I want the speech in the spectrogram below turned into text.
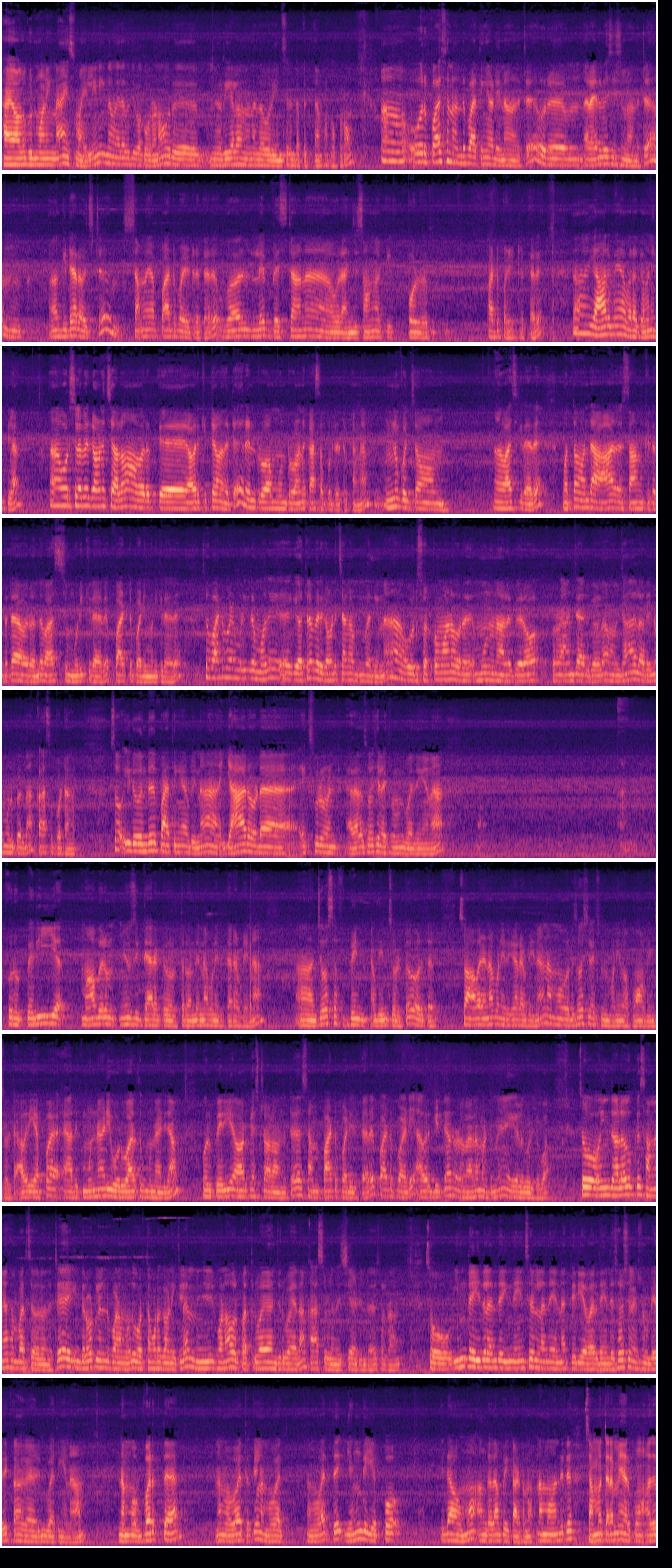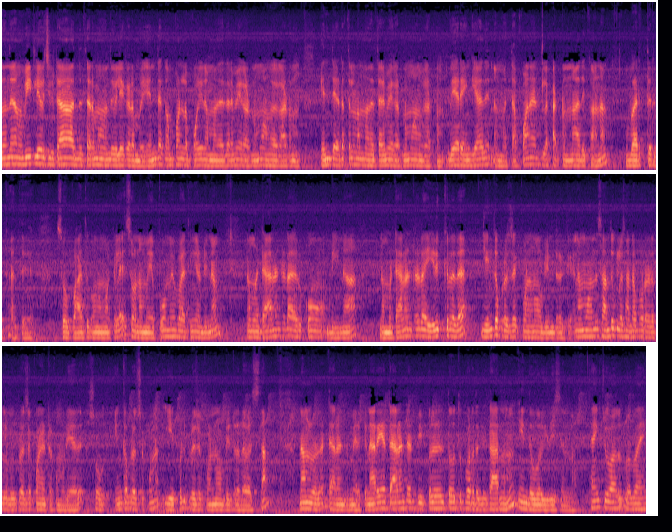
Hi all good morning நான் இஸ்மாயில் இன்றைக்கி நம்ம எதை பற்றி பார்க்க போகிறோம்னா ஒரு ரியலாக நடந்த ஒரு இன்சிடெண்ட்டை பற்றி தான் பார்க்க போகிறோம் ஒரு பர்சன் வந்து பார்த்தீங்க அப்படின்னா வந்துட்டு ஒரு ரயில்வே ஸ்டேஷனில் வந்துட்டு கிட்டாரை வச்சுட்டு செமையாக பாட்டு பாடிட்டுருக்காரு வேர்ல்ட்லே பெஸ்ட்டான ஒரு அஞ்சு சாங்காக்கி போடுற பாட்டு பாடிட்டுருக்காரு யாருமே அவரை கவனிக்கல. ஒரு சில பேர் கவனித்தாலும் அவருக்கு அவர்கிட்ட வந்துட்டு ரெண்டு ரூபா மூணு ரூபான்னு காசை போட்டுட்ருக்காங்க இன்னும் கொஞ்சம் வாசிக்கிறாரு. மொத்தம் வந்து ஆறு சாங் கிட்டத்தட்ட அவர் வந்து வாசித்து முடிக்கிறாரு. பாட்டு பாடி முடிக்கிறாரு. ஸோ பாட்டு பாடி முடிக்கிற போது எத்தனை பேர் கவனிச்சாங்க அப்படின்னு பார்த்தீங்கன்னா ஒரு சொற்பமான ஒரு மூணு நாலு பேரோ ஒரு அஞ்சாறு பேரோ தான் கவனிச்சாங்க. அதில் ரெண்டு மூணு பேர் தான் காசு போட்டாங்க. ஸோ இது வந்து பார்த்தீங்க அப்படின்னா யாரோட எக்ஸ்பெரிமெண்ட் அதாவது சோஷியல் எக்ஸ்பெரிமெண்ட் பார்த்தீங்கன்னா ஒரு பெரிய மாபெரும் மியூசிக் டைரக்டர் ஒருத்தர் வந்து என்ன பண்ணியிருக்காரு அப்படின்னா ஜோசப் பின் அப்படின்னு சொல்லிட்டு ஒருத்தர். ஸோ அவர் என்ன பண்ணியிருக்காரு அப்படின்னா நம்ம ஒரு சோஷியல் எக்ஸ்பிளைன் பண்ணி பார்ப்போம் அப்படின்னு சொல்லிட்டு. அவர் எப்போ அதுக்கு முன்னாடி ஒரு வாரத்துக்கு முன்னாடி தான் ஒரு பெரிய ஆர்கெஸ்ட்ராவில் வந்துட்டு சம் பாட்டு பாடியிருக்காரு. பாட்டு பாடி அவர் கிட்டாரோட விலை மட்டுமே ஏழு கோடி ரூபா ஸோ இந்த அளவுக்கு செமையாக சம்பாதிச்சவர் வந்துட்டு இந்த ரோட்டில் நின்று பாடும்போது ஒருத்தன் கூட கவனிக்கல. மிஞ்சி போனால் ஒரு பத்து ரூபாய் அஞ்சு ரூபாய் தான் காசு விழுந்துச்சு அப்படின்றத சொல்கிறாங்க ஸோ இந்த இதுலேருந்து இந்த இன்சிடென்ட்லேருந்து என்ன தெரிய வருது? இந்த சோஷியல் எக்ஸ்பிளைன் எதுக்காக அப்படின்னு பார்த்தீங்கன்னா நம்ம வர்த்தை நம்ம வர்த்துக்கு இருக்குல்ல நம்ம வர்த் நம்ம வர்த்து எங்கே எப்போ இதாகுமோ அங்கே தான் போய் காட்டணும். நம்ம வந்துட்டு செம்ம திறமையாக இருப்போம். அது வந்து நம்ம வீட்டிலே வச்சுக்கிட்டா அந்த திறமை வந்து வெளியே காட்ட முடியும் எந்த கம்பெனியில் போய் நம்ம அந்த திறமையை காட்டணுமோ அங்கே காட்டணும். எந்த இடத்துல நம்ம அந்த திறமையை காட்டணுமோ அங்கே காட்டணும். வேறு எங்கேயாவது நம்ம தப்பான இடத்துல காட்டணும்னா அதுக்கான வர்த்து இருக்காது. ஸோ பார்த்துக்கோங்க மக்களே. ஸோ நம்ம எப்போவுமே பார்த்திங்க அப்படின்னா நம்ம டேலண்டடாக இருக்கோம் அப்படின்னா நம்ம டேலண்டடாக இருக்கிறத எங்கே ப்ரொஜெக்ட் பண்ணணும் அப்படின்ட்டு நம்ம வந்து சந்துக்குள்ளே சண்டை போடுற இடத்துல போய் ப்ரொஜெக்ட் பண்ணிட்டு இருக்க முடியாது. ஸோ எங்கே ப்ரொஜெக்ட் பண்ணணும் எப்படி ப்ரொஜெக்ட் பண்ணணும் அப்படின்றத வச்சு தான் நம்மளோட டேலண்ட்டுமே இருக்குது நிறைய டேலண்டட் பீப்புள் தோற்று போகிறதுக்கு காரணமும் இந்த ஒரு ரீசன் தான். தேங்க்யூ ஆல் பாய்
